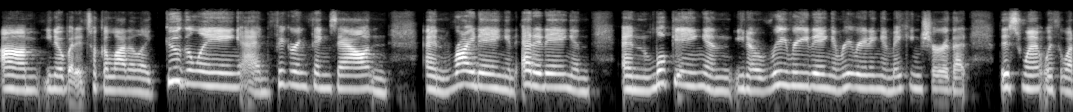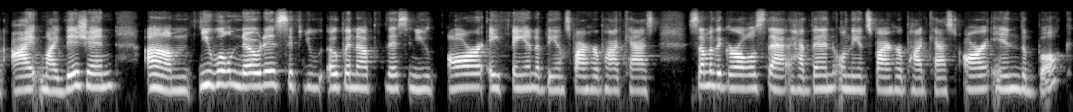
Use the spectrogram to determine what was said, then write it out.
Um you know but it took a lot of like googling and figuring things out and and writing and editing and and looking and you know rereading and rereading and making sure that this went with what i my vision. Um you will notice if you open up this and you are a fan of the inspire her podcast some of the girls that have been on the inspire her podcast are in the book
